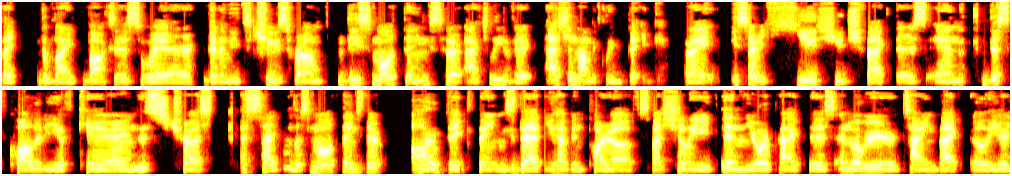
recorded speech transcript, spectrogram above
like the blank boxes where they don't need to choose from. These small things are actually very astronomically big, right? These are huge, huge factors in this quality of care and this trust. Aside from the small things, there are big things that you have been part of, especially in your practice. And what we were tying back earlier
